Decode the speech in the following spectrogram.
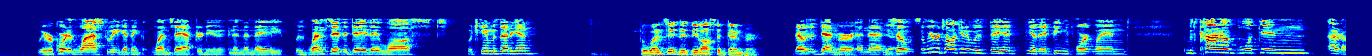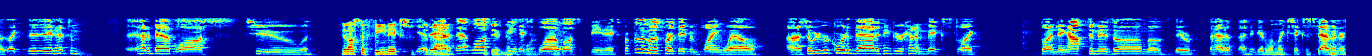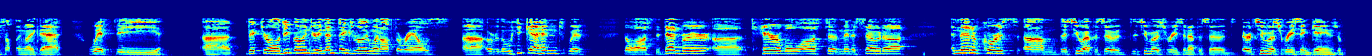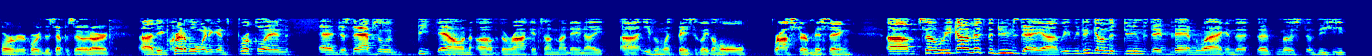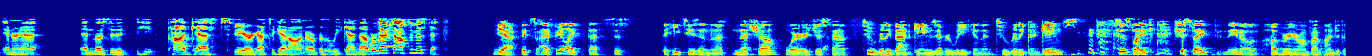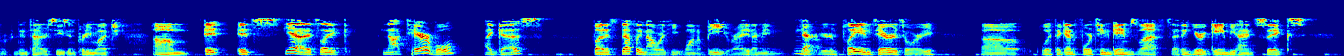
we recorded last week, I think Wednesday afternoon, and then they was Wednesday the day they lost. Which game was that again? But Wednesday they, they lost to Denver. That was Denver, and then Yeah. so so we were talking. It was they had you know they had beaten Portland. It was kind of looking I don't know like they had some had a bad loss to They lost to Phoenix. yeah they had a bad loss to Phoenix, a blowout Yeah. loss to Phoenix, but for the most part they've been playing well. Uh, so we recorded that. I think we were kind of mixed like blending optimism of they were had a, I think they had won like six or seven or something like that with the uh, Victor Oladipo injury, and then things really went off the rails uh, over the weekend with the loss to Denver, uh, terrible loss to Minnesota, and then of course um, the two episodes, the two most recent episodes or two most recent games before we recorded this episode are uh, the incredible win against Brooklyn and just an absolute beatdown of the Rockets on Monday night, uh, even with basically the whole roster missing. Um, so we kind of missed the doomsday. Uh, we, we didn't get on the doomsday bandwagon that, that most of the Heat internet and most of the Heat podcast sphere got to get on over the weekend. Uh, we're back to optimistic. Yeah, it's. I feel like that's just the Heat season in a nut- nutshell, where you just have two really bad games every week and then two really good games. just like, just like you know, hovering around 500 the, the entire season, pretty much. Um, it it's yeah, it's like not terrible, I guess, but it's definitely not where the Heat want to be, right? I mean, No. you're, you're in play-in territory uh, with again 14 games left. I think you're a game behind six.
